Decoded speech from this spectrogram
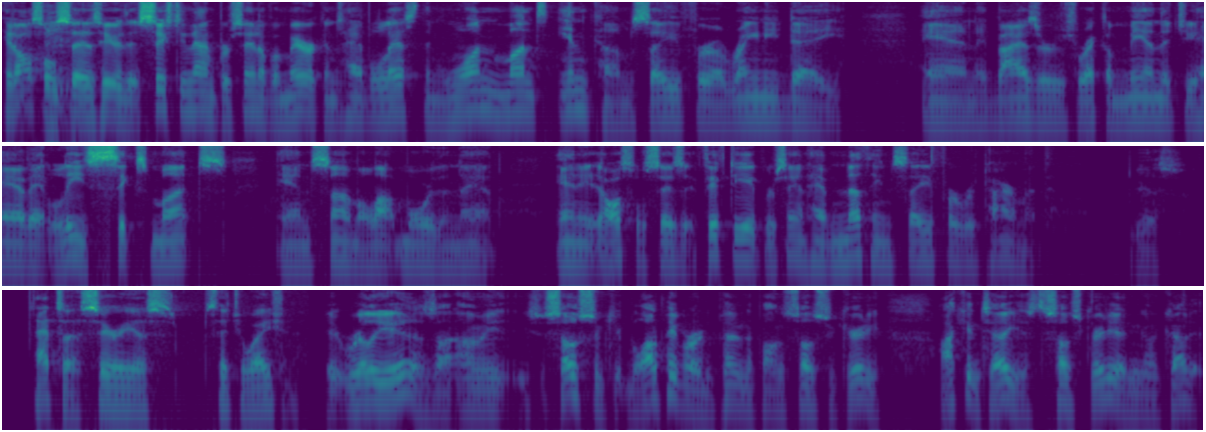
It also says here that 69% of Americans have less than one month's income saved for a rainy day. And advisors recommend that you have at least six months and some a lot more than that. And it also says that 58% have nothing saved for retirement. Yes. That's a serious situation. It really is. I, I mean, Social Security, a lot of people are dependent upon Social Security. I can tell you, Social Security isn't going to cut it.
